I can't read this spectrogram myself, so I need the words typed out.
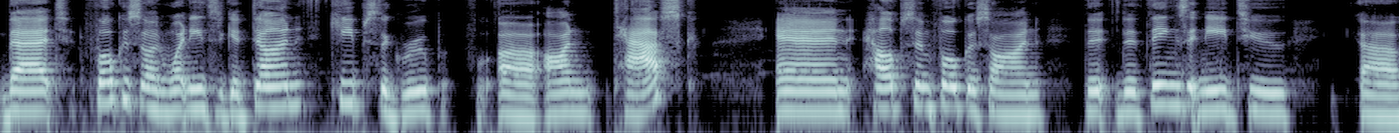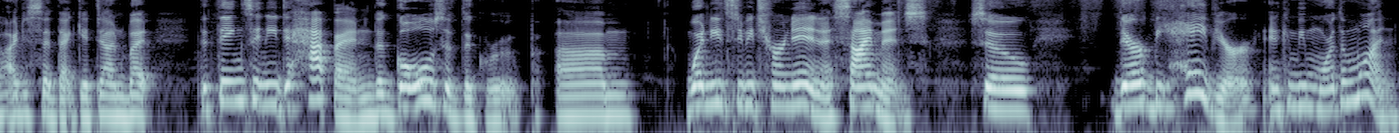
that focus on what needs to get done, keeps the group uh, on task, and helps them focus on the, the things that need to, uh, I just said that get done, but the things that need to happen, the goals of the group, um, what needs to be turned in, assignments. So their behavior, and can be more than one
